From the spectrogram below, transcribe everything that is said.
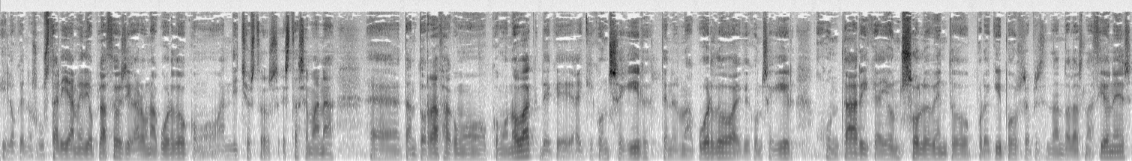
y lo que nos gustaría a medio plazo es llegar a un acuerdo como han dicho estos esta semana eh, tanto Rafa como, como Novak de que hay que conseguir tener un acuerdo hay que conseguir juntar y que haya un solo evento por equipos representando a las naciones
